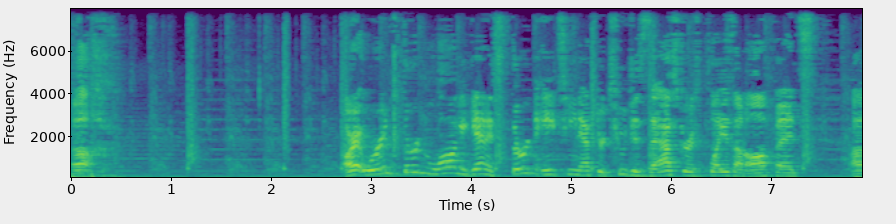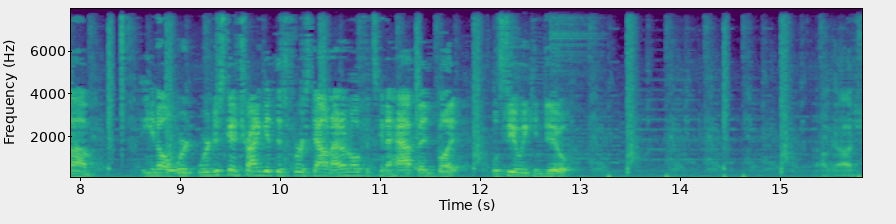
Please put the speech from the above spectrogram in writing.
Ugh. All right, we're in third and long again. It's third and 18 after two disastrous plays on offense. Um, you know, we're, we're just going to try and get this first down. I don't know if it's going to happen, but we'll see what we can do. Oh, gosh.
